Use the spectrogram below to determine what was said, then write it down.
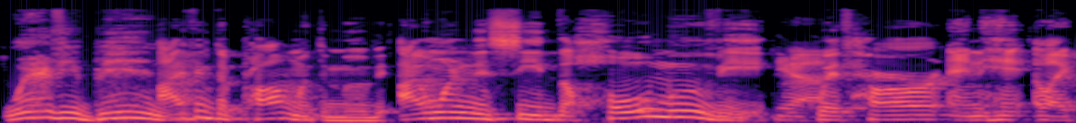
where have you been? I think the problem with the movie, I wanted to see the whole movie Yeah. with her and him. Like,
